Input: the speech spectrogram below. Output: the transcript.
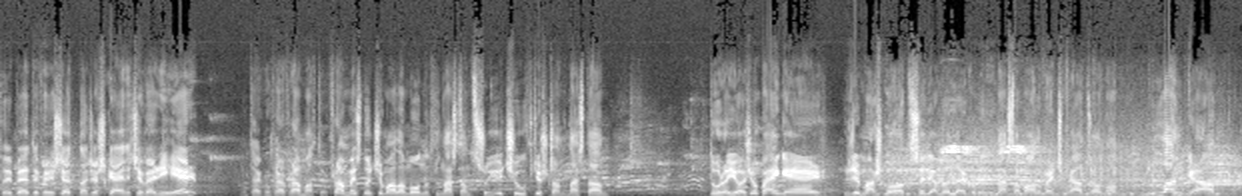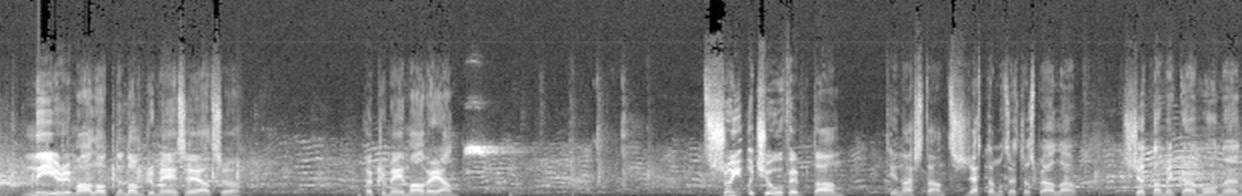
Tog bättre för kjøttene. Nadja Skajn ikke very her. Och tar hon fra framåt. Framvis nu ikke alla måned til nästan 23-14 nästan. Dora Jörs uppe hänger här. Rymmarskott. Silja Müller kommer in i nästa mål. Fetch Peltron. Lankar han. Nyr i målhotten. Långt med sig alltså. Högre med i målvärjan. 23-15 till nästan 13 mot 13 spela. Skötna minkar av månen.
